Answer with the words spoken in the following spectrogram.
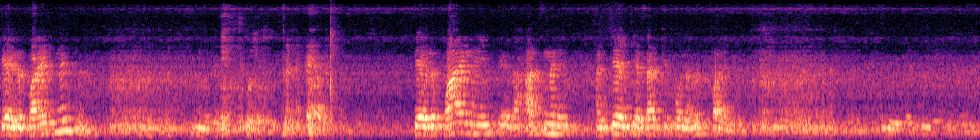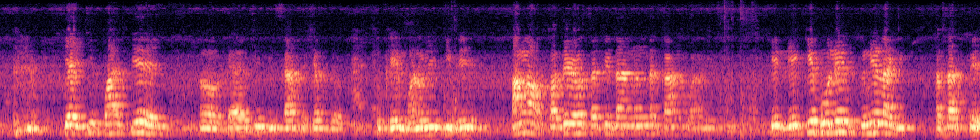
त्याला पायच नाही त्याला पाय नाही त्याला हात नाही. आणि त्याच्यासारखे कोणालाच पाहिले नाही. त्याची पाय ते हो, त्याची ती सात शब्द सुखे म्हणून ती सांगा सदैव सचिदानंद कान व्हावे ते लेके बोले सुने लागेल असा ते.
